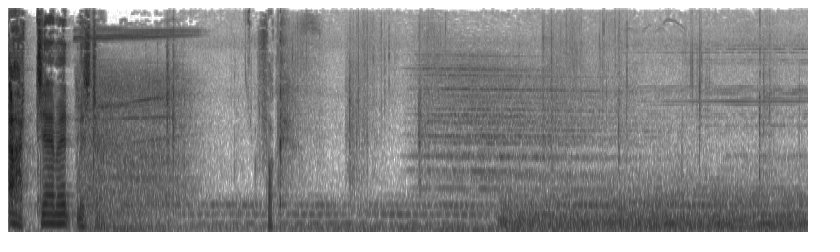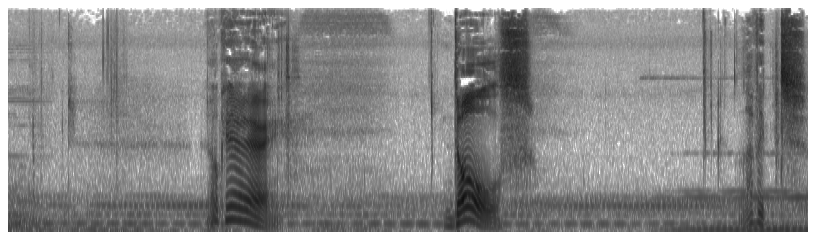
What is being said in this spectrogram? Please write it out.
Ah, damn it, mister. Fuck. Okay. Dolls. Love it.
